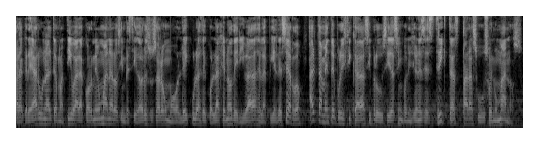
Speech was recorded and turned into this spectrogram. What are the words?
para crear una alternativa a la córnea humana, los investigadores usaron moléculas de colágeno derivadas de la piel de cerdo, altamente purificadas y producidas en condiciones estrictas para su uso en humanos.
